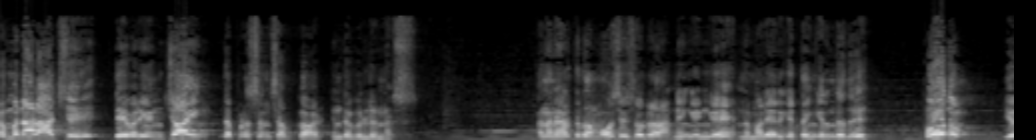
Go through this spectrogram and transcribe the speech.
ரொம்ப நாள் ஆச்சு they were enjoying the presence of God in the wilderness அந்த நேரத்தில் தான் மோசே சொல்றான் நீங்க இங்கே இந்த மலையருகே தங்கியிருந்தது போதும். யூ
